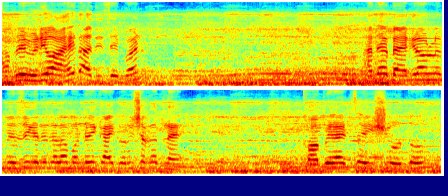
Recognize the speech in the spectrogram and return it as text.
आपले व्हिडिओ आहेत आधीचे पण. आता बॅकग्राऊंडला म्युझिक येते त्याला मंडळी काय करू शकत नाही. कॉपीराईटचा इश्यू होतो.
